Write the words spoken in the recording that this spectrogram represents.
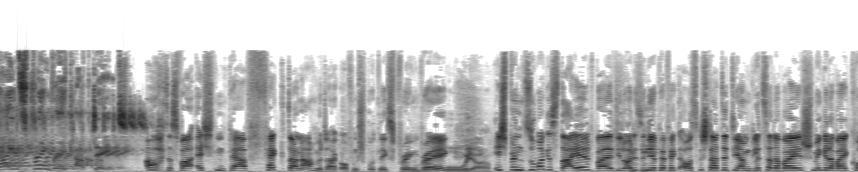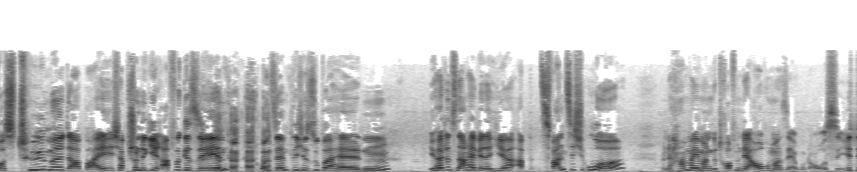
Dein Spring Break Update. Ach, das war echt ein perfekter Nachmittag auf dem Sputnik Spring Break. Oh ja. Ich bin super gestylt, weil die Leute sind hier perfekt ausgestattet. Die haben Glitzer dabei, Schminke dabei, Kostüme dabei. Ich habe schon eine Giraffe gesehen und sämtliche Superhelden. Ihr hört uns nachher wieder hier ab 20 Uhr. Und da haben wir jemanden getroffen, der auch immer sehr gut aussieht.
